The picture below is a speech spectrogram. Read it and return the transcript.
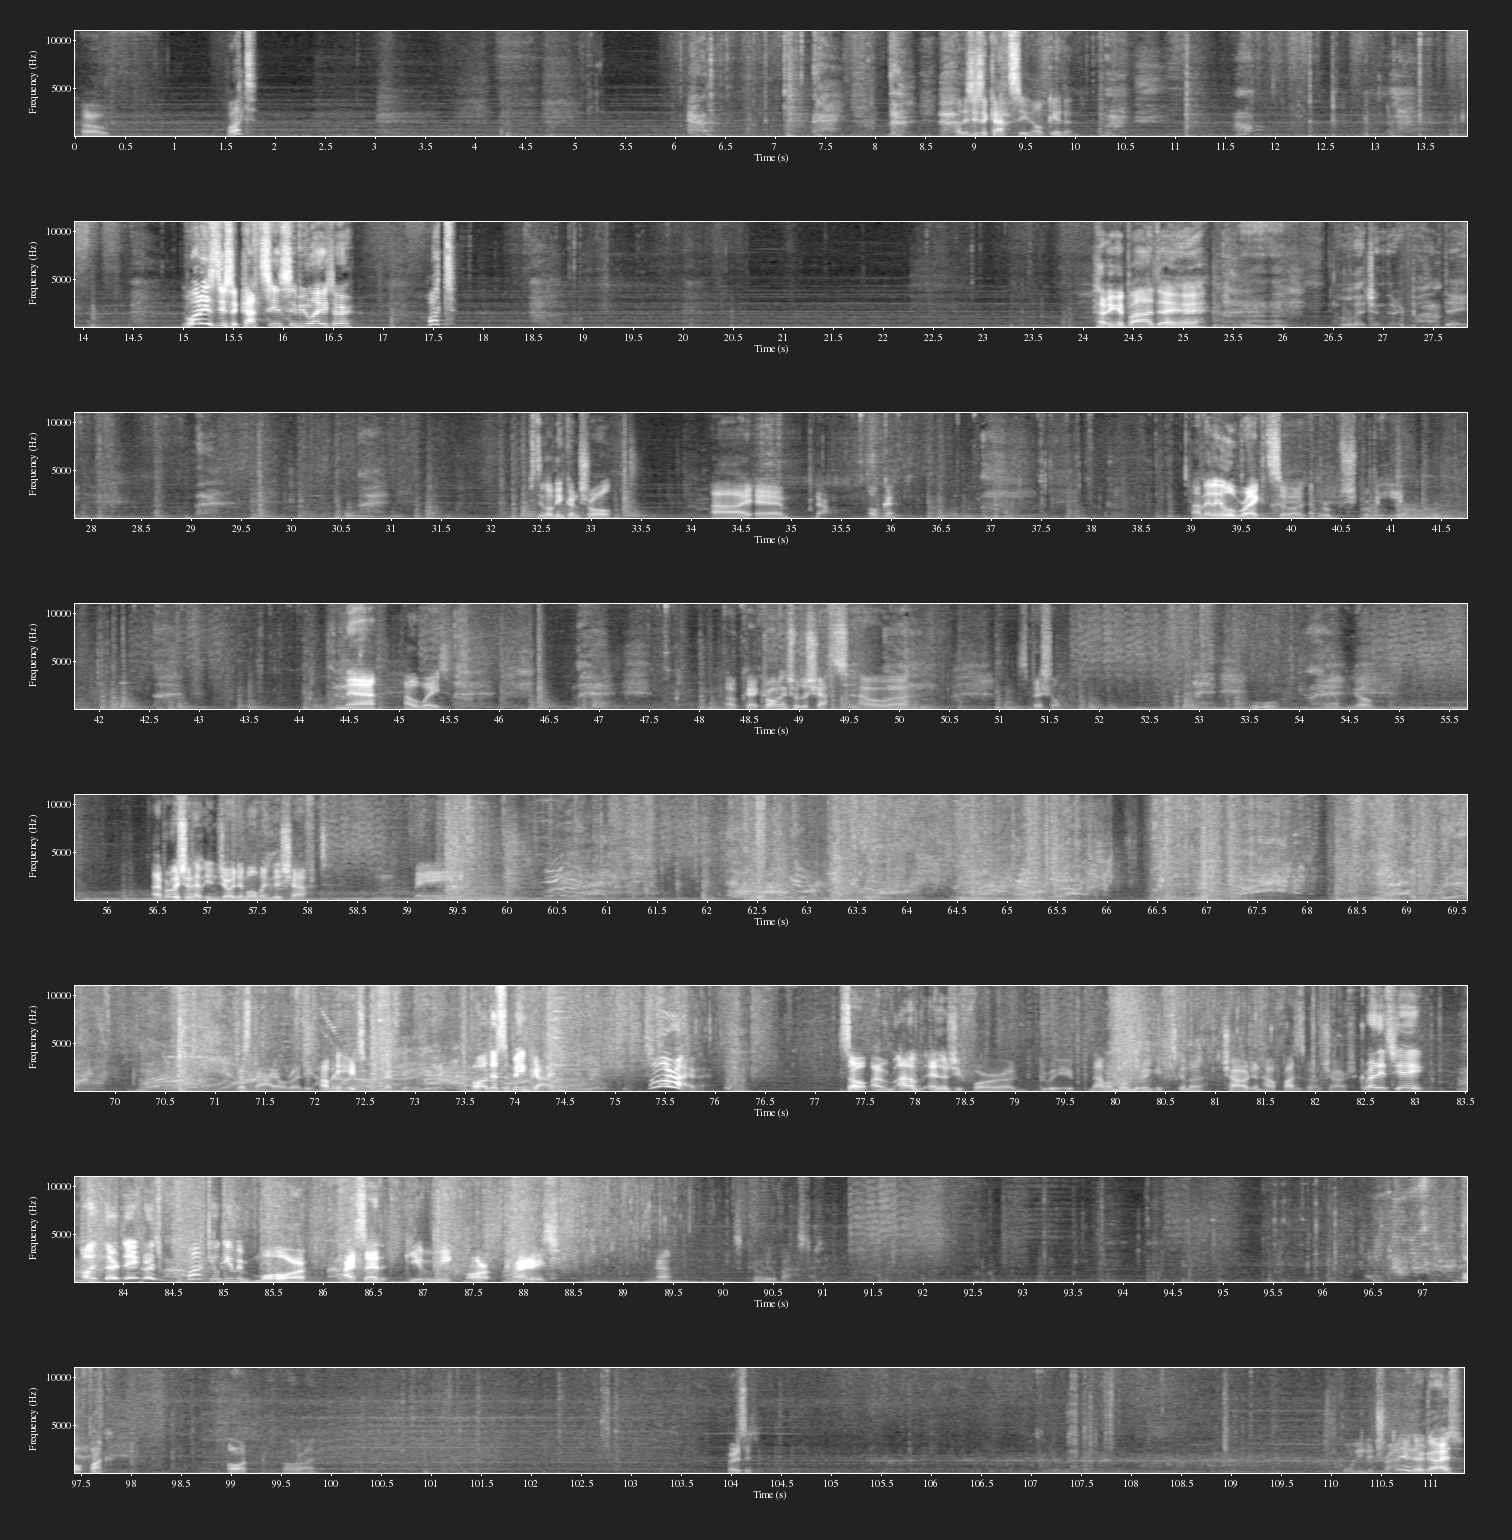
Oh. What? Oh, this is a cutscene. Okay then. What is this? A cutscene simulator? What? Having a bad day, eh? Legendary bad day. Still not in control. I am now. Okay. I'm a little wrecked, so I should probably heal. Nah, I'll wait. Okay, crawling through the shafts. How uh, special. Ooh, there we go. I probably should have enjoyed the moment in the shaft. Mm, maybe. Just die already. How many hits was that thing? Oh, that's a big guy. So, I'm out of energy for uh, grip. Now I'm wondering if it's gonna charge and how fast it's gonna charge. Credits, yay! Oh, 13 credits! Fuck, you'll give me more! I said, give me more credits! Yeah? Screw you, bastard. Oh, fuck. Oh, alright. Where is it? Calling the tram. Hey there, guys.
